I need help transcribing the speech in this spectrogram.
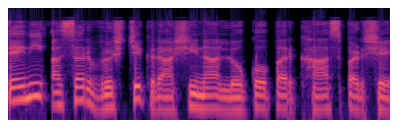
તેની અસર વૃશ્ચિક રાશિના લોકો પર ખાસ પડશે.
